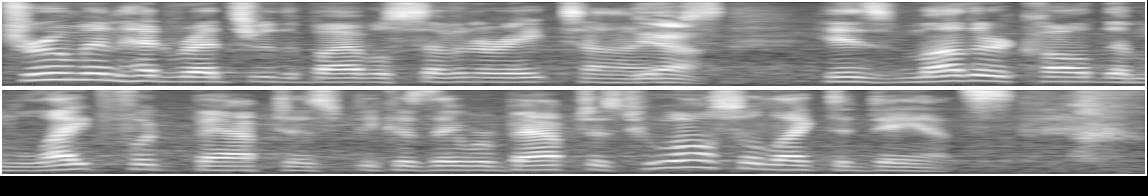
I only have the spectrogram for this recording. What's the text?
Truman had read through the Bible seven or eight times. Yeah. His mother called them Lightfoot Baptists because they were Baptists who also liked to dance.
